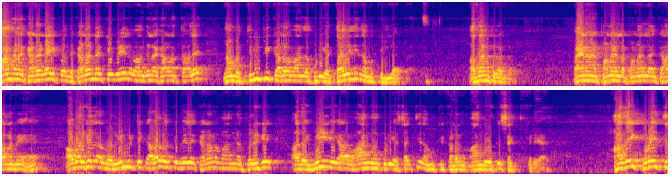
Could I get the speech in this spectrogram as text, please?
வாங்கின கடனை இப்போ அந்த கடனுக்கு மேல் வாங்கின காரணத்தாலே நாம் திருப்பி கடன் வாங்கக்கூடிய தகுதி நமக்கு இல்லை இப்போ அதான் பிரபலம். பயணம் பணம் இல்லை பணம் இல்லை காரணமே அவர்கள் அந்த லிமிட்டுக்கு அளவுக்கு மேலே கடனை வாங்கின பிறகு அதை மீறி வாங்கக்கூடிய சக்தி நமக்கு கடன் வாங்குவதற்கு சக்தி கிடையாது. அதை குறைத்து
